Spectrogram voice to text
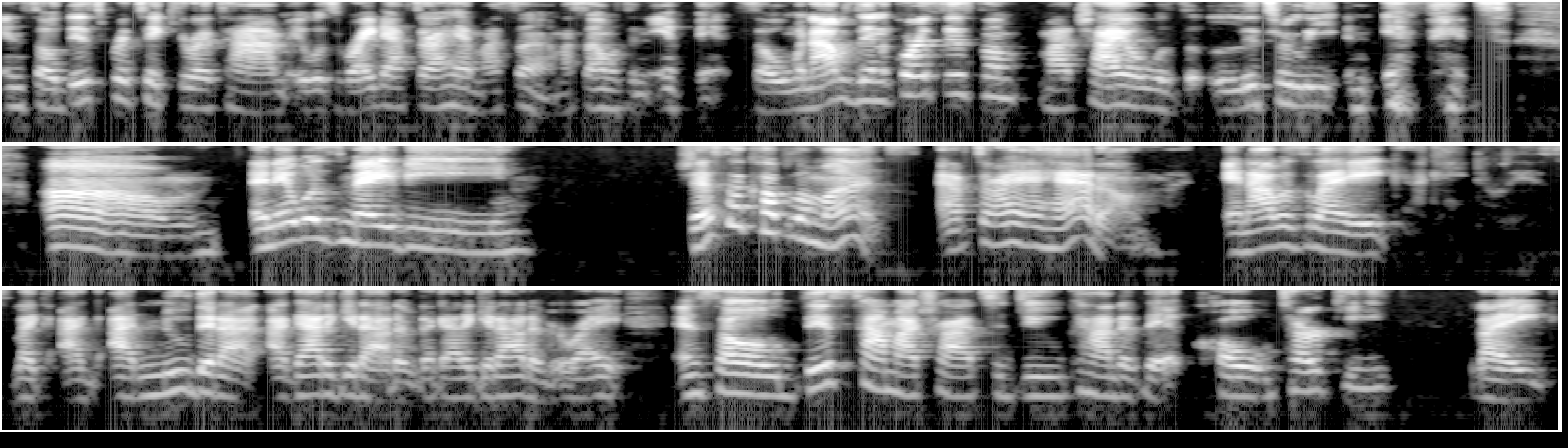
And so this particular time, it was right after I had my son. My son was an infant. So when I was in the court system, my child was literally an infant. Um, and it was maybe just a couple of months after I had had him. And I was like, I can't do this. Like I, I knew that I, I got to get out of it. I got to get out of it. Right. And so this time I tried to do kind of that cold turkey, like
